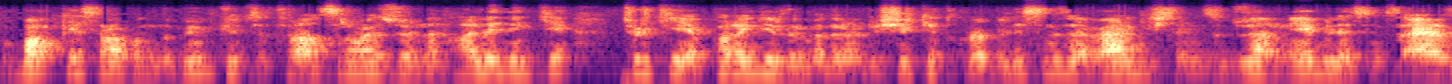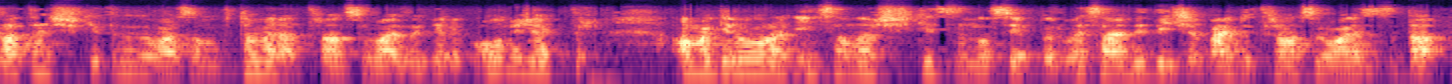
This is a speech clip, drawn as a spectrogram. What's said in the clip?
Bu banka hesabını da mümkünse TransferWise üzerinden halledin ki Türkiye'ye para girdirmeden önce şirket kurabilirsiniz ve vergi işlerinizi düzenleyebilirsiniz. Eğer zaten şirketiniz varsa muhtemelen TransferWise'a gerek olmayacaktır. Ama genel olarak insanlar şirketsiz nasıl yapılır vesaire dediği için bence TransferWise'ı da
